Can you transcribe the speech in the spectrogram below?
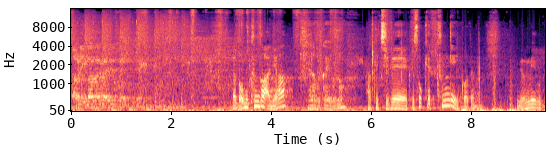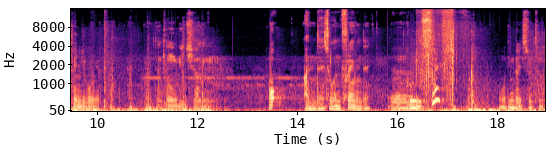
나 원래 이거 하나 해주고 했는데 야, 너무 큰 거 아니야? 되나 볼까 이걸로? 아, 그 집에 그 소켓 큰 게 있거든? 몇 밀부터인지 모르겠다. 일단 경운기 위치 확인 어? 아닌데 저건 프레임인데 거기 있어? 어딘가 있을 텐데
